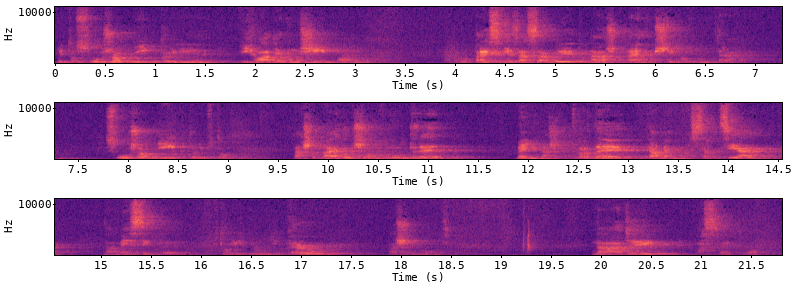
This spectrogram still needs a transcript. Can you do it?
Je to služobník, ktorý je vyhladeným šípom, lebo presne zasahuje do nášho najhlbšieho vnútra. Služobník, ktorý v tom našom najhlbšom vnútre mení naše tvrdé, kamenné srdcia na mesité, v ktorých prúdi krv a život. Nádej a svetlo.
